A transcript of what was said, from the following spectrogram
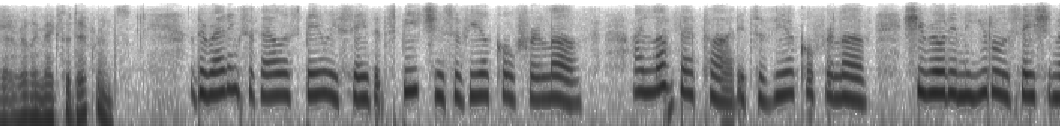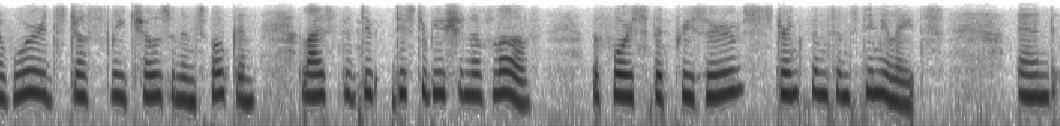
That really makes a difference. The writings of Alice Bailey say that speech is a vehicle for love. I love that thought. It's a vehicle for love. She wrote in the utilization of words justly chosen and spoken lies the di- distribution of love, the force that preserves, strengthens, and stimulates. And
